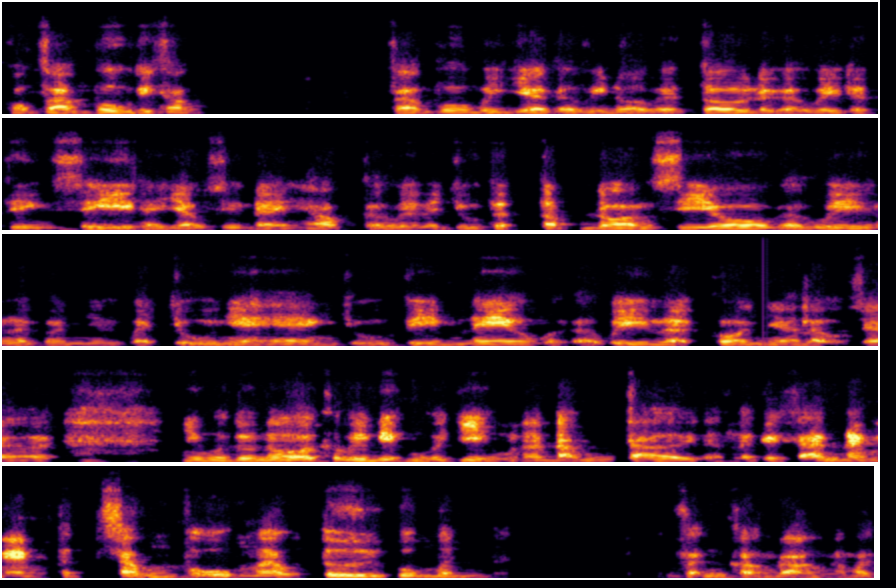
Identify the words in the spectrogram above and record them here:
Còn phàm phu thì không. Phàm phu bây giờ các vị nói với tôi là các vị là tiến sĩ là giáo sư đại học, các vị là chủ tịch tập đoàn CEO các vị là coi như là chủ nhà hàng, chủ tiệm nail và các vị là có nhà lầu xe hơi nhưng mà tôi nói, các vị biết một cái chuyện mà nó động trời đó, là cái khả năng ăn thịt sống và uống máu tươi của mình vẫn còn đó không nó mất.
